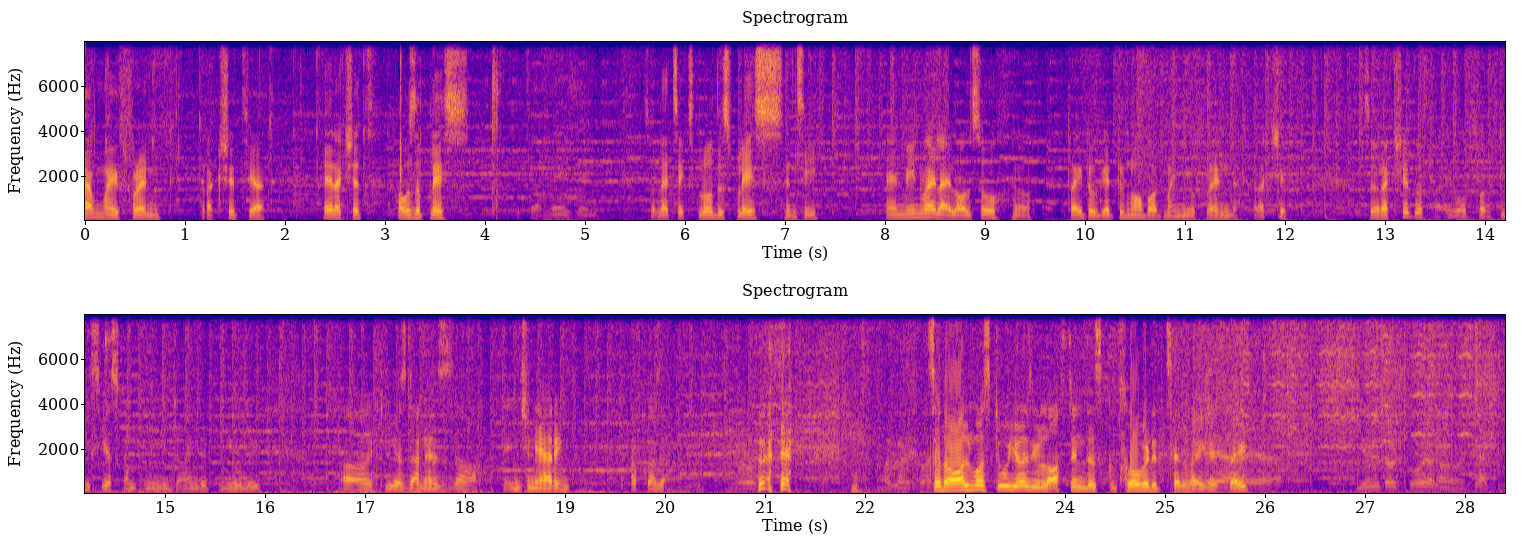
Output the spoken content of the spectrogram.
Have my friend Rakshit here. Hey Rakshit, how's the place? It's amazing. So let's explore this place and see. And meanwhile, I'll also uh, try to get to know about my new friend Rakshit. So Rakshit was I work for a TCS company. He joined it newly. Uh, he has done his uh, engineering, of course. Call So the almost two years you lost in this COVID itself, I guess, yeah, right? Yeah. Even without code, not going classes.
